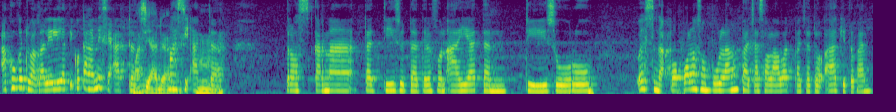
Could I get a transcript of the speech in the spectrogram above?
aku kedua kali lihat itu tangannya sih ada. Masih ada. Masih Hmm. Terus karena tadi sudah telepon ayah dan disuruh wes nggak popo langsung pulang baca solawat baca doa gitu kan.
